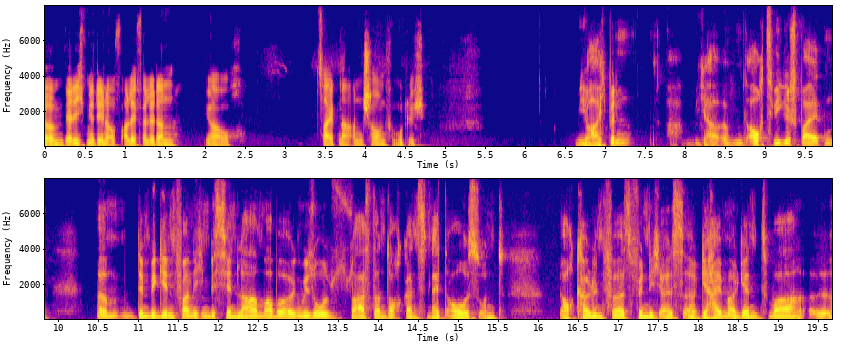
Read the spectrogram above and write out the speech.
ähm, werde ich mir den auf alle Fälle dann ja auch zeitnah anschauen, vermutlich. Ja, ich bin ja auch zwiegespalten. Ähm, den Beginn fand ich ein bisschen lahm, aber irgendwie so sah es dann doch ganz nett aus und auch Colin Firth, finde ich, als äh, Geheimagent war äh,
